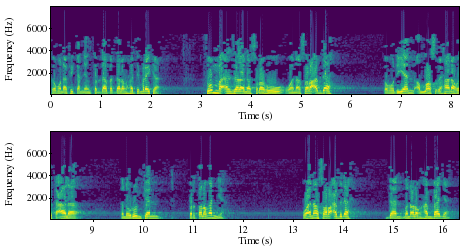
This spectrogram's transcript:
kemunafikan yang terdapat dalam hati mereka. Thumma anzala nasrahu wa nasara abdah. Kemudian Allah Subhanahu wa taala menurunkan pertolongannya. Wa nasara abdah dan menolong hambanya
